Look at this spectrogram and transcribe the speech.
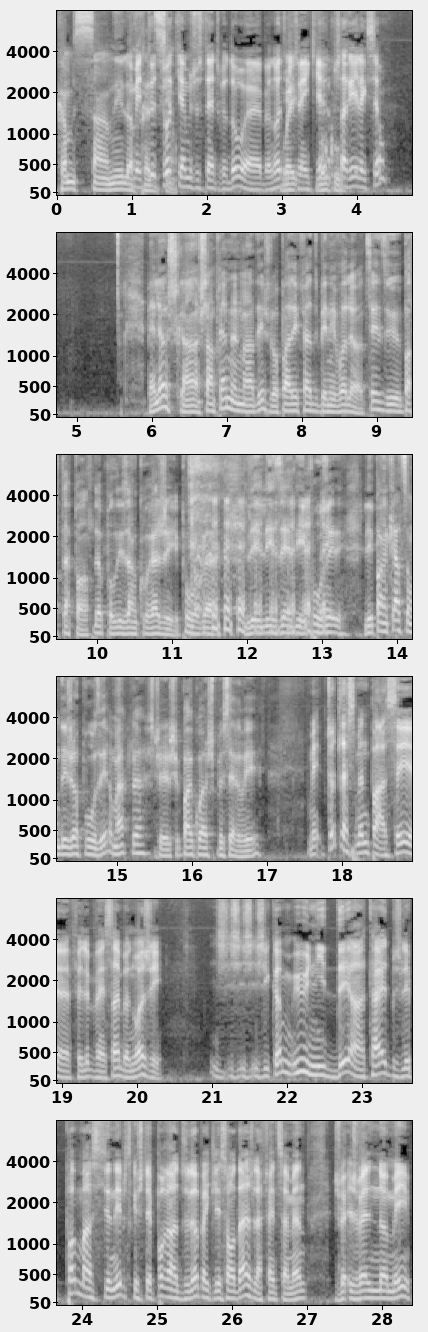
comme c'en est leur mais tradition. toi qui aimes Justin Trudeau, euh, Benoît, t'es Oui, inquiet beaucoup. pour sa réélection? Ben là, je suis, en, je suis en train de me demander, je vais pas aller faire du bénévolat, tu sais, du porte-à-porte, là, pour les encourager, pour euh, les, les aider, poser. Les pancartes sont déjà posées, remarque, là. Je, je sais pas à quoi je peux servir. Mais toute la semaine passée, euh, Philippe Vincent Benoît, j'ai j'ai comme eu une idée en tête, puis je l'ai pas mentionné parce que je n'étais pas rendu là avec les sondages de la fin de semaine. Je vais, je vais le nommer.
